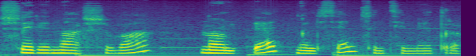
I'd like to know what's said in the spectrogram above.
Ширина шва 0,5-0,7 сантиметров.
